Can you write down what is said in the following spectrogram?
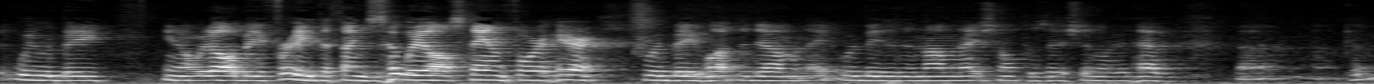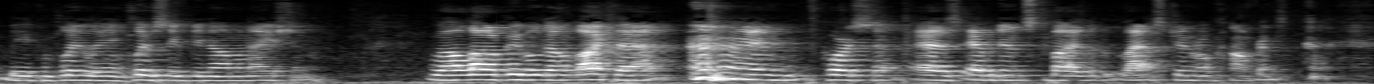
we would be you know we'd all be free. The things that we all stand for here would be what the denominate would be the denominational position. We would have uh, be a completely inclusive denomination. Well, a lot of people don't like that, and of course, as evidenced by the last general conference.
